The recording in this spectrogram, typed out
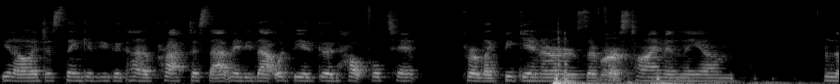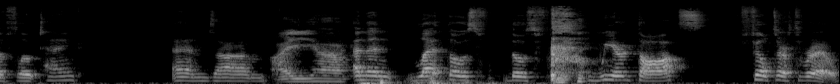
You know, I just think if you could kind of practice that, maybe that would be a good helpful tip for like beginners, their Right. first time in the um in the float tank. And um I uh, and then let those those weird thoughts filter through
